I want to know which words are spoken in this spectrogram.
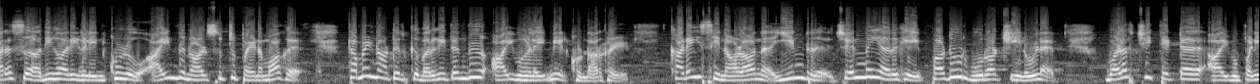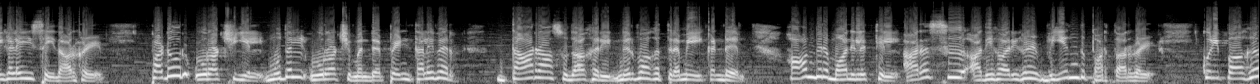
அரசு அதிகாரிகளின் குழு ஐந்து நாள் சுற்றுப்பயணமாக தமிழ்நாட்டிற்கு வருகை தந்து ஆய்வுகளை மேற்கொண்டார்கள். கடைசி நாளான இன்று சென்னை அருகே படூர் ஊராட்சியில் உள்ள வளர்ச்சி திட்ட ஆய்வு பணிகளை செய்தார்கள். படூர் ஊராட்சியில் முதல் ஊராட்சி மன்ற பெண் தலைவர் தாரா சுதாகரின் நிர்வாக திறமையை கண்டு ஆந்திர மாநிலத்தில் அரசு அதிகாரிகள் வியந்து பார்த்தார்கள். குறிப்பாக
